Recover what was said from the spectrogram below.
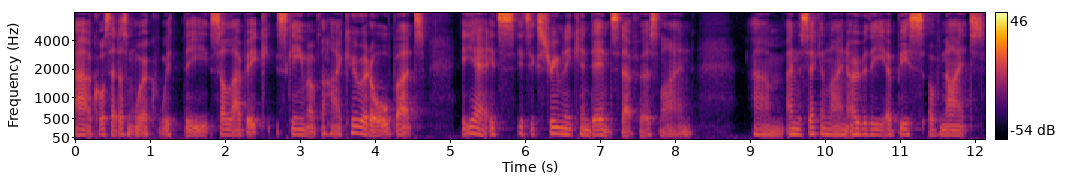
Uh, of course, that doesn't work with the syllabic scheme of the haiku at all, but yeah, it's it's extremely condensed that first line, um, and the second line over the abyss of night.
